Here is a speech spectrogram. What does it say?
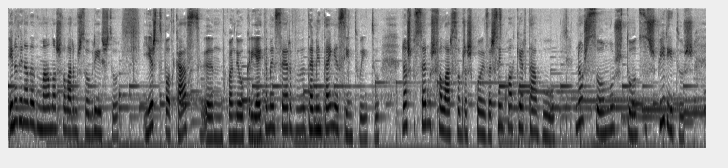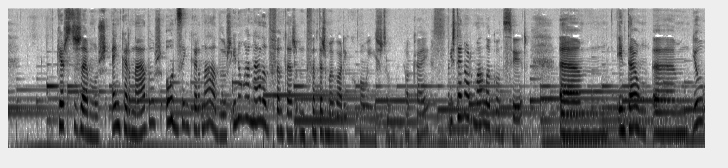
E não tem nada de mal nós falarmos sobre isto. E este podcast, hum, quando eu o criei, também serve, também tem esse intuito. Nós possamos falar sobre as coisas sem qualquer tabu. Nós somos todos espíritos quer estejamos encarnados ou desencarnados, e não há nada de, fantasma, de fantasmagórico com isto, Isto é normal acontecer. Um, então, um, eu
